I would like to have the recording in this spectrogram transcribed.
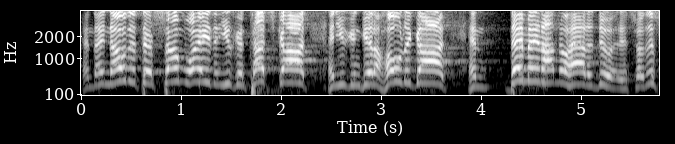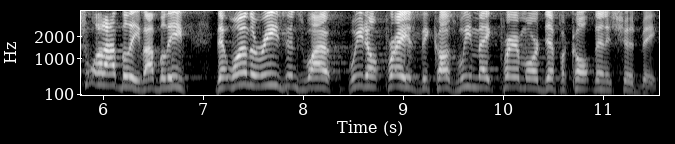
And they know that there's some way that you can touch God and you can get a hold of God, and they may not know how to do it. And so, this is what I believe. I believe that one of the reasons why we don't pray is because we make prayer more difficult than it should be.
